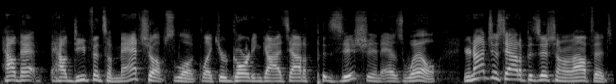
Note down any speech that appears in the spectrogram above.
how that how defensive matchups look like you're guarding guys out of position as well. You're not just out of position on offense,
